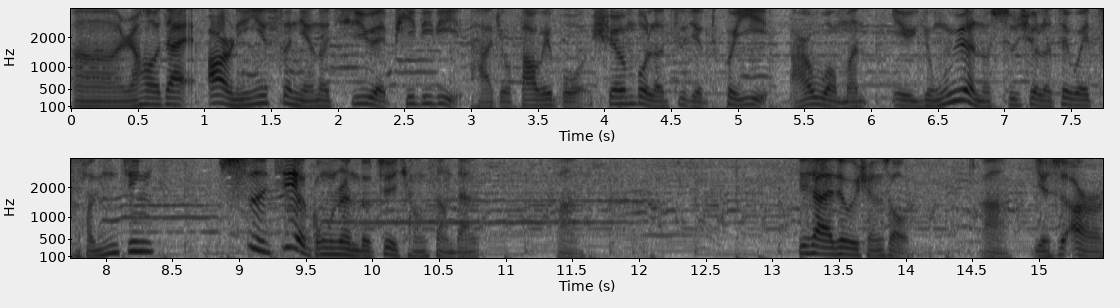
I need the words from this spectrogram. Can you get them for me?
嗯，然后在二零一四年的七月，PDD 哈就发微博宣布了自己的退役，而我们也永远的失去了这位曾经世界公认的最强上单啊。接下来这位选手啊，也是耳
